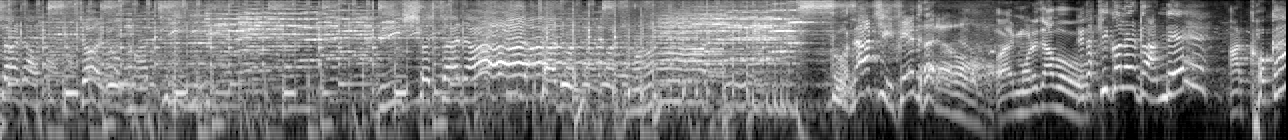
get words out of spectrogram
চরা চরো মাঝি। বিশ্ব চরা গোলা চিপে ধরো। মরে যাব। এটা কি করে গান রে? আর খোকা?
